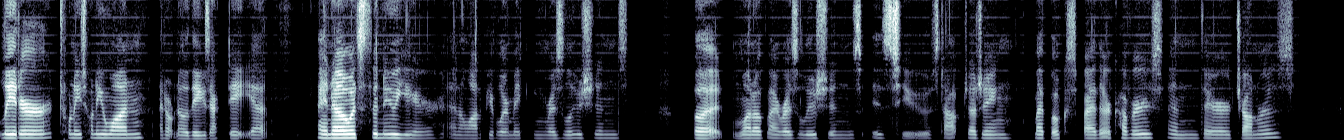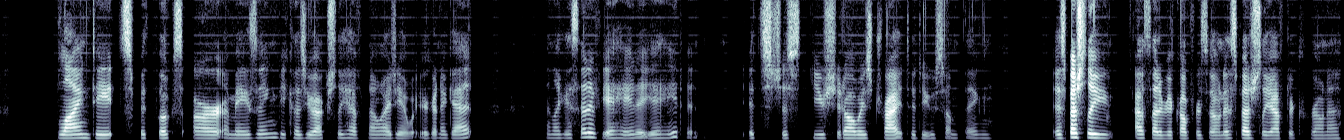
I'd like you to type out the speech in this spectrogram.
later 2021. I don't know the exact date yet. I know it's the new year, and a lot of people are making resolutions, but one of my resolutions is to stop judging my books by their covers and their genres. Blind dates with books are amazing because you actually have no idea what you're going to get. And like I said, if you hate it, you hate it. It's just, you should always try to do something especially outside of your comfort zone, especially after Corona.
